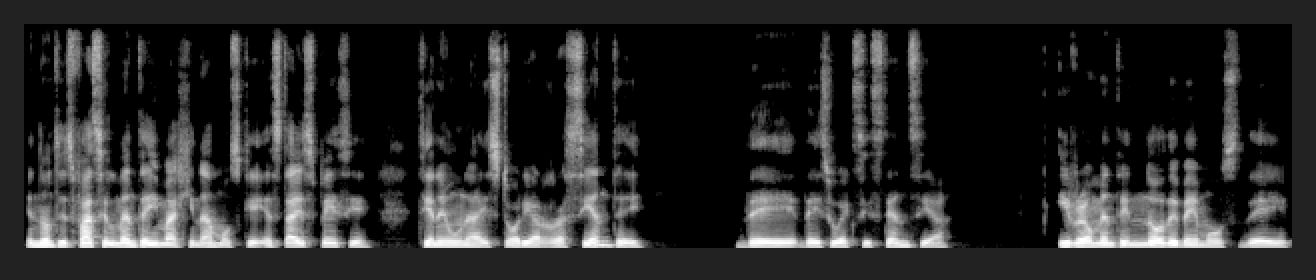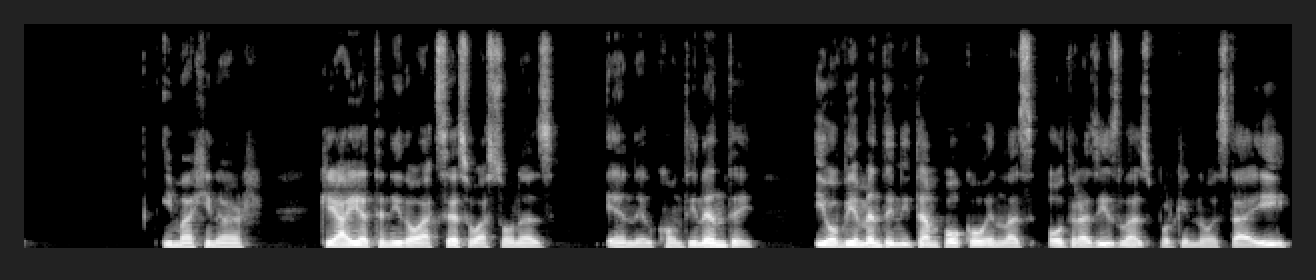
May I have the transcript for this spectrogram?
Entonces fácilmente imaginamos que esta especie tiene una historia reciente de, de su existencia y realmente no debemos de imaginar que haya tenido acceso a zonas en el continente y obviamente ni tampoco en las otras islas porque no está ahí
